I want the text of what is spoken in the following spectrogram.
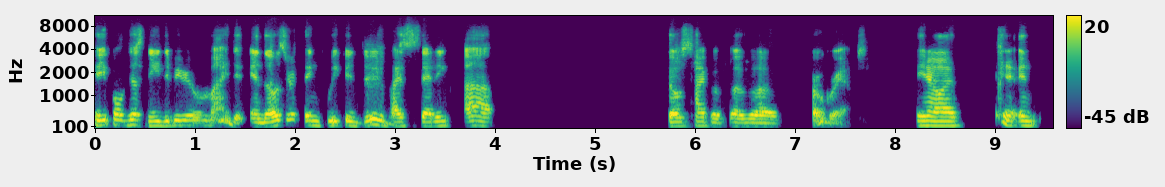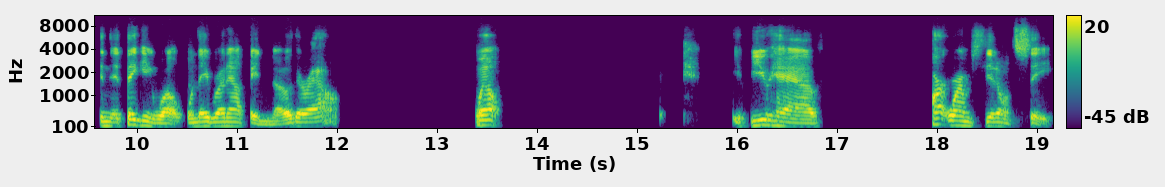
People just need to be reminded. And those are things we can do by setting up those type of, of uh, programs. You know, and, and they're thinking, well, when they run out, they know they're out. Well, if you have heartworms they don't see,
